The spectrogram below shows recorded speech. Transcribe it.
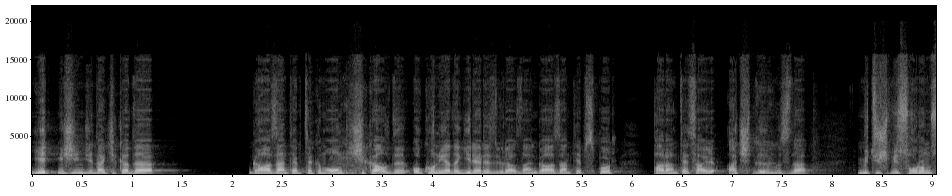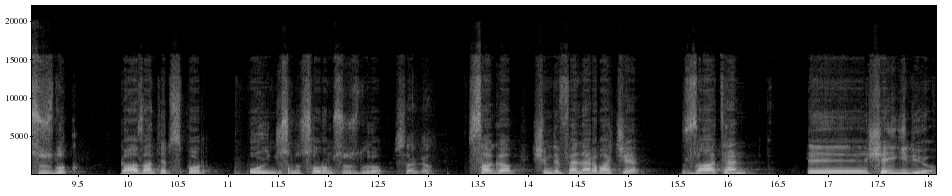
70. dakikada Gaziantep takımı 10 kişi kaldı. O konuya da gireriz birazdan. Gaziantep Spor parantez açtığımızda. Müthiş bir sorumsuzluk. Gaziantep Spor oyuncusunun sorumsuzluğu. Sagal. Sagal. Şimdi Fenerbahçe zaten eee, şey gidiyor.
